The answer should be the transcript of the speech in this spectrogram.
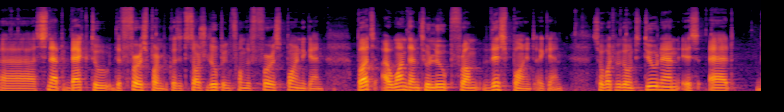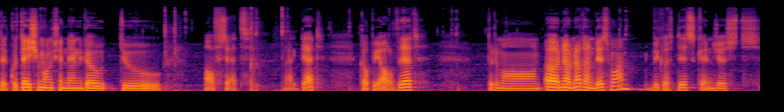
uh, snap back to the first point because it starts looping from the first point again. But I want them to loop from this point again. So what we're going to do then is add the quotation marks and then go to offset like that. Copy all of that. Put them on, oh no, not on this one, because this can just,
